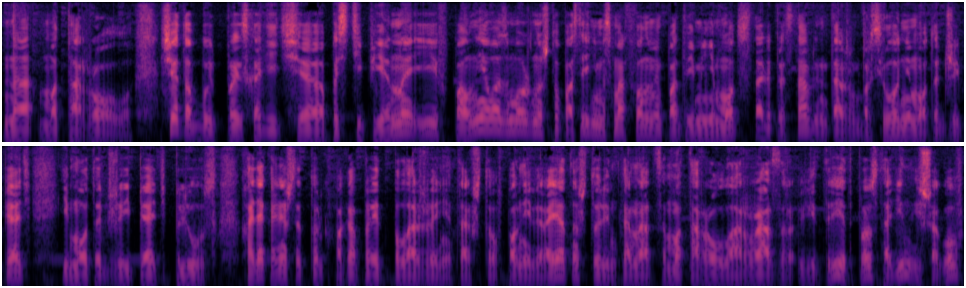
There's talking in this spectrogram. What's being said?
на Motorola. Все это будет происходить э, постепенно, и вполне возможно, что последними смартфонами под именем Moto стали представлены также в Барселоне Moto G5 и Moto G5 Plus. Хотя, конечно, это только пока предположение, так что вполне вероятно, что реинкарнация Motorola Razr V3 это просто один из шагов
